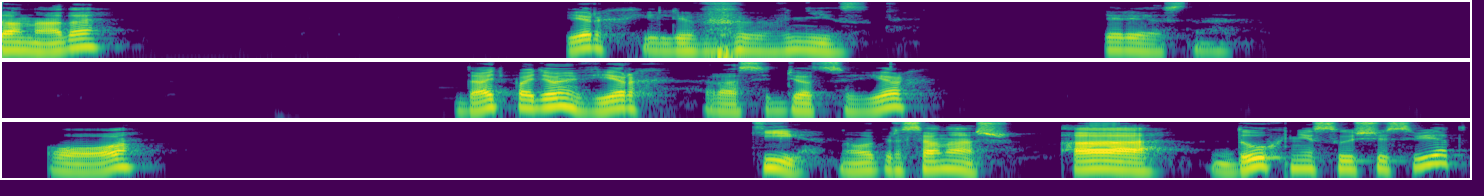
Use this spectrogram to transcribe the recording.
Куда надо? Вверх или вниз? Интересно. Давайте пойдем вверх, раз идется вверх. О, Ки, новый персонаж. А, дух, несущий свет?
